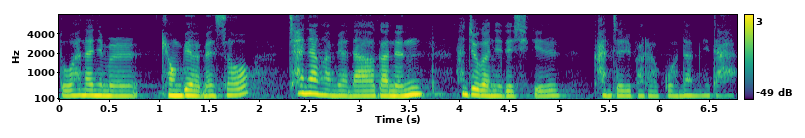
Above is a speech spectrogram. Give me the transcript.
또 하나님을 경배하면서 찬양하며 나아가는 한 주간이 되시길 간절히 바라고 원합니다.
